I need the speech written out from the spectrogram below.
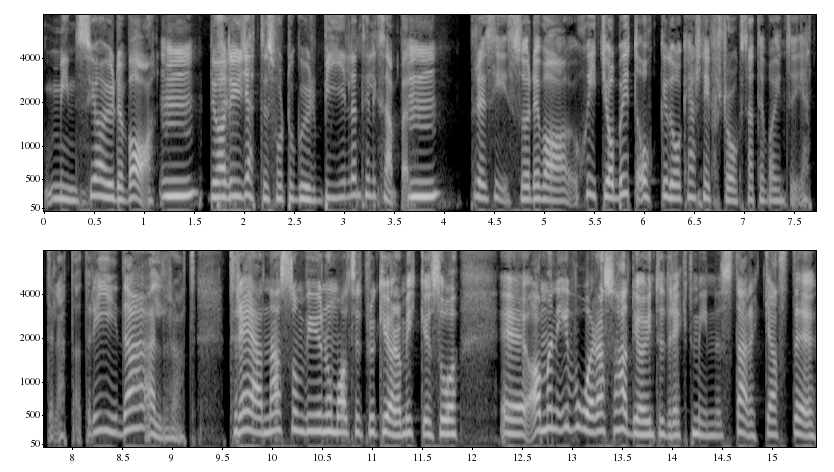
minns jag hur det var. Mm. Du hade ju jättesvårt att gå ur bilen till exempel. Mm, precis, så det var skitjobbigt och då kanske ni förstår också att det var inte jättelätt att rida eller att träna som vi ju normalt sett brukar göra mycket. Så eh, ja, men i våras så hade jag inte direkt min starkaste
